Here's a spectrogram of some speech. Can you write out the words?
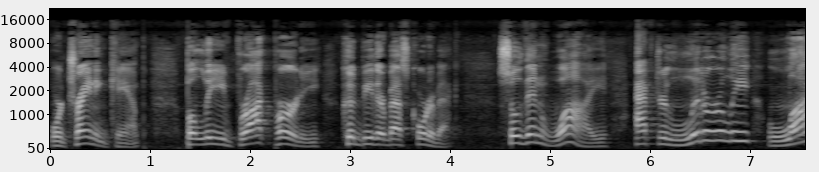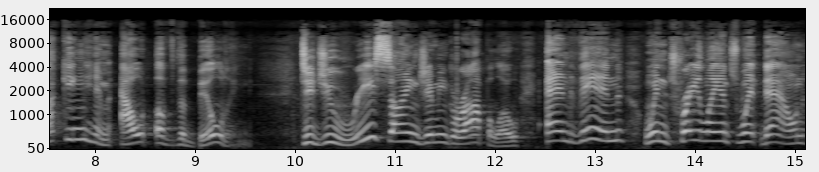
or training camp believed Brock Purdy could be their best quarterback. So then why, after literally locking him out of the building, did you re sign Jimmy Garoppolo and then, when Trey Lance went down,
